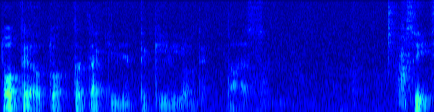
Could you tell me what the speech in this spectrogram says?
toteutua tätä kirjettä kirjoitettaessa. Siis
